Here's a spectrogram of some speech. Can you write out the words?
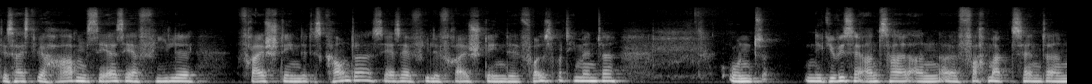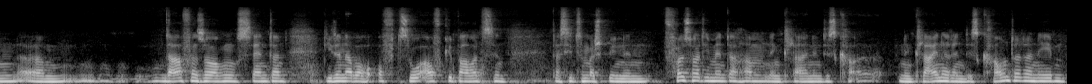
Das heißt, wir haben sehr, sehr viele freistehende Discounter, sehr, sehr viele freistehende Vollsortimenter und eine gewisse Anzahl an äh, Fachmarktzentren, ähm, Nahversorgungszentren, die dann aber oft so aufgebaut sind, dass sie zum Beispiel einen Vollsortimenter haben, einen, kleinen einen kleineren Discounter daneben,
